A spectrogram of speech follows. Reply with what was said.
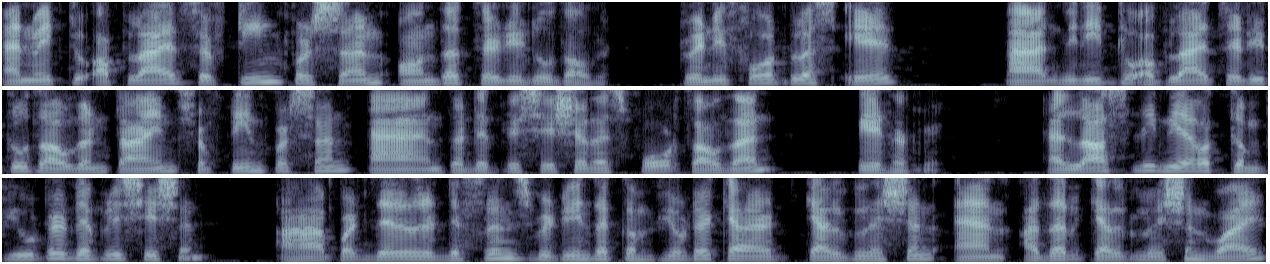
And we need to apply 15% on the 32,000. 24 plus 8. And we need to apply 32,000 times 15%. And the depreciation is 4,800. And lastly, we have a computer depreciation. Uh, but there is a difference between the computer cal calculation and other calculation. Why?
